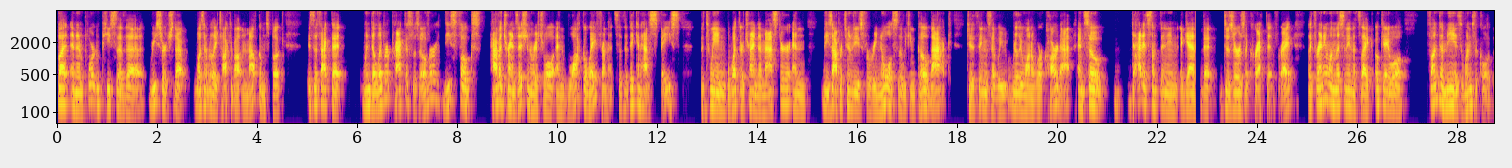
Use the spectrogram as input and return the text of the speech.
But an important piece of the research that wasn't really talked about in Malcolm's book is the fact that when deliberate practice was over, these folks have a transition ritual and walk away from it so that they can have space between what they're trying to master and these opportunities for renewal so that we can go back to the things that we really want to work hard at. And so that is something, again, that deserves a corrective, right? Like for anyone listening that's like, okay, well, fun to me is whimsical.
